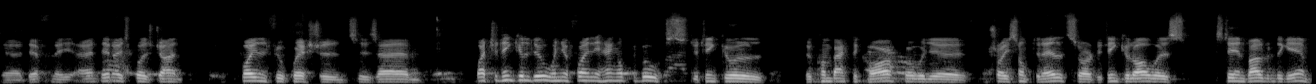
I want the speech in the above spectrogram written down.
Yeah, definitely. And then I suppose, John, final few questions is um, what do you think you'll do when you finally hang up the boots? Do you think you'll you'll come back to Cork, or will you try something else, or do you think you'll always stay involved in the game?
